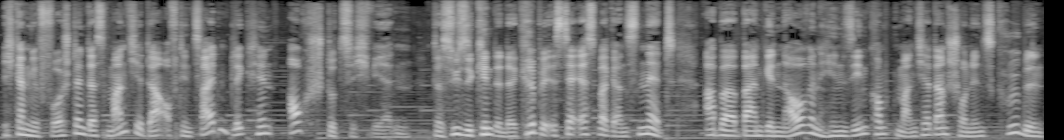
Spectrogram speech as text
Ich kann mir vorstellen, dass manche da auf den zweiten Blick hin auch stutzig werden. Das süße Kind in der Krippe ist ja erstmal ganz nett, aber beim genaueren Hinsehen kommt mancher dann schon ins Grübeln.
